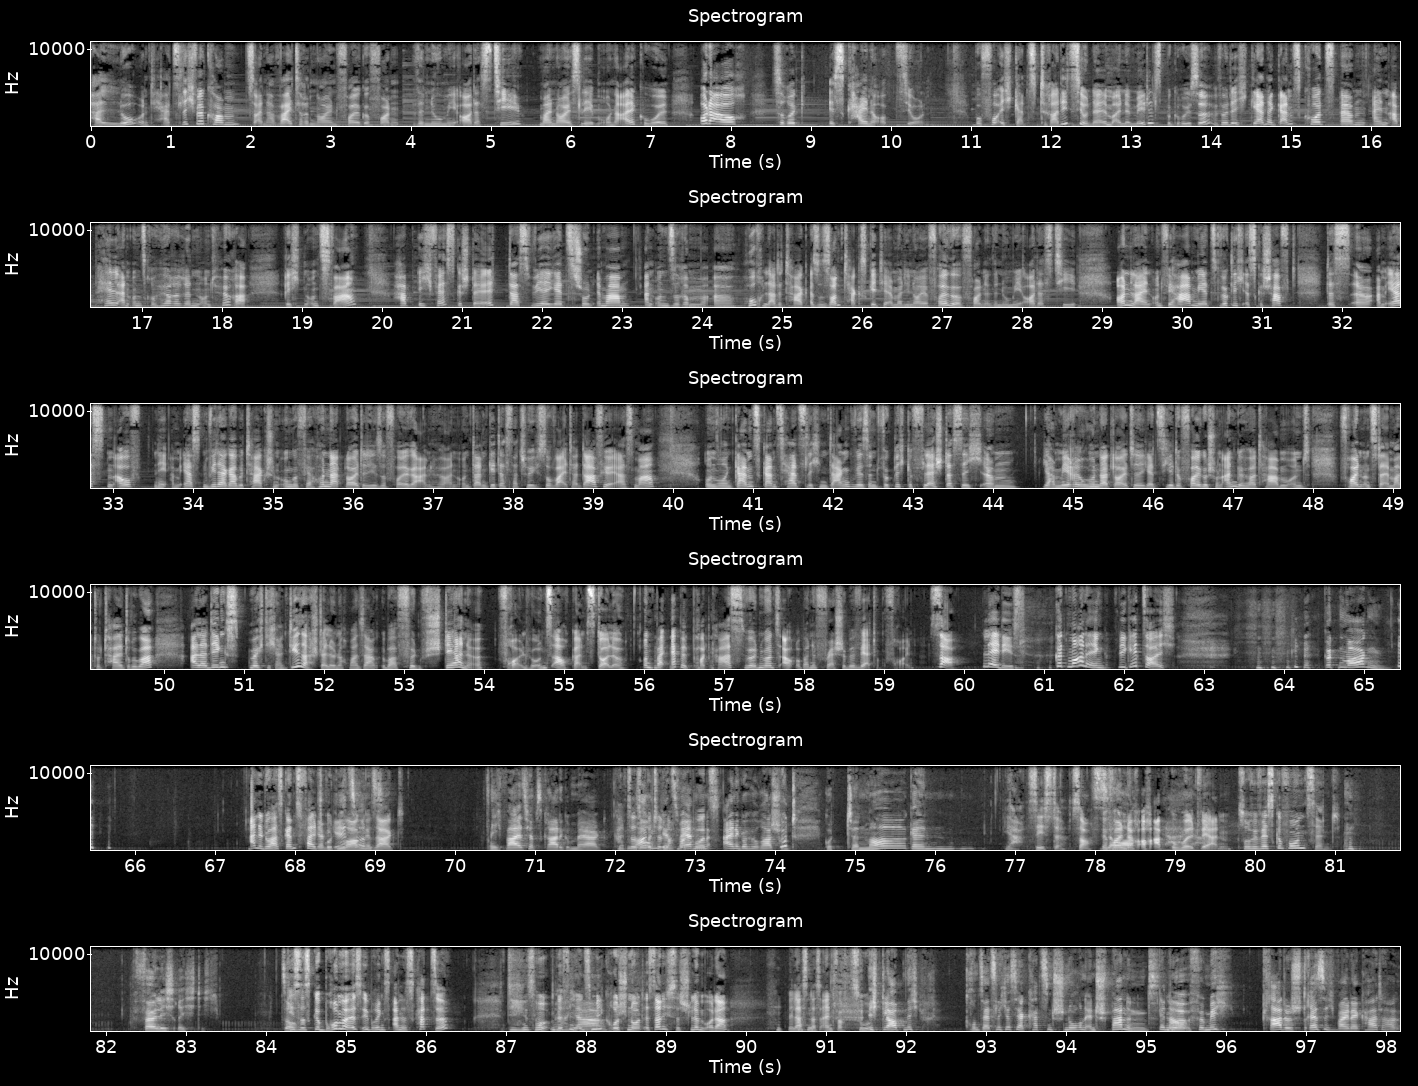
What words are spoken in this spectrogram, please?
Hallo und herzlich willkommen zu einer weiteren neuen Folge von The New Me Orders Tea, mein neues Leben ohne Alkohol oder auch Zurück ist keine Option. Bevor ich ganz traditionell meine Mädels begrüße, würde ich gerne ganz kurz ähm, einen Appell an unsere Hörerinnen und Hörer richten. Und zwar habe ich festgestellt, dass wir jetzt schon immer an unserem äh, Hochladetag, also sonntags geht ja immer die neue Folge von The Numi Orders Tea online und wir haben jetzt wirklich es geschafft, dass äh, am ersten auf, nee, am ersten Wiedergabetag schon ungefähr 100 Leute diese Folge anhören und dann geht das natürlich so weiter. Dafür erstmal unseren ganz, ganz herzlichen Dank. Wir sind wirklich geflasht, dass sich ähm, ja mehrere hundert Leute jetzt jede Folge schon angehört haben und freuen uns da immer total drüber. Allerdings möchte ich an dieser Stelle nochmal sagen, über fünf Sterne freuen wir uns auch ganz dolle. Und bei Apple Podcasts würden wir uns auch über eine frische Bewertung freuen. So, Ladies, good morning. Wie geht's euch? Guten Morgen. Anne, du hast ganz falsch Ja, Guten Morgen uns? gesagt. Ich weiß, ich habe es gerade gemerkt. Kannst Guten du das Morgen. bitte noch mal kurz- einige Hörer schon. Guten Morgen. Ja, siehste. So, wir So. wollen doch auch abgeholt Ja, ja. werden. So wie wir es gewohnt sind. Völlig richtig. So. Dieses Gebrumme ist übrigens Annes Katze, die so ein bisschen ja. ins Mikro schnurrt. Ist doch nicht so schlimm, oder? Wir lassen das einfach zu. Ich glaube nicht. Grundsätzlich ist ja Katzenschnurren entspannend. Genau. Nur für mich gerade stressig, weil der Kater.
